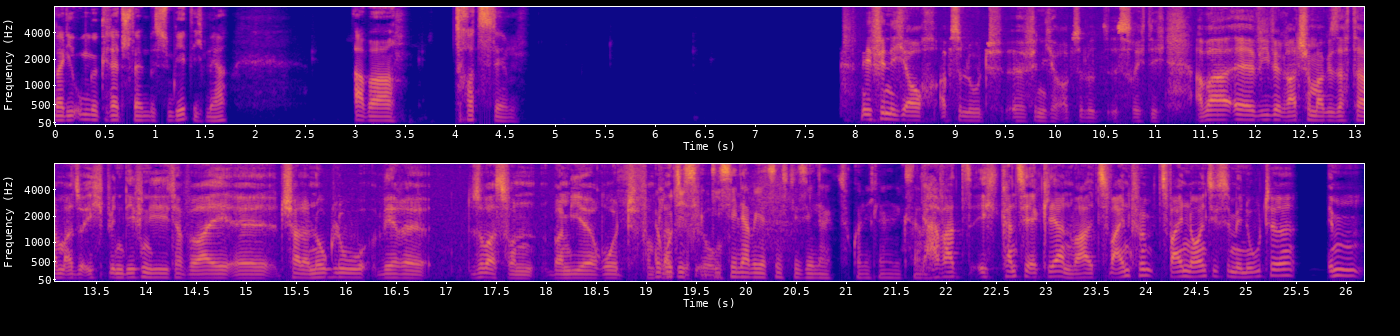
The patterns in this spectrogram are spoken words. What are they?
weil die umgegrätscht werden bis zum geht nicht mehr. Aber trotzdem. Nee, finde ich auch absolut, äh, finde ich auch absolut, ist richtig. Aber äh, wie wir gerade schon mal gesagt haben, also ich bin definitiv dabei, äh, Chalanoglu wäre sowas von bei mir rot vom Ja Platz gut, die, geflogen. die Szene habe ich jetzt nicht gesehen, dazu kann ich leider nichts sagen. Ja, war, ich kann es dir erklären, war halt 52, 92. Minute im,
